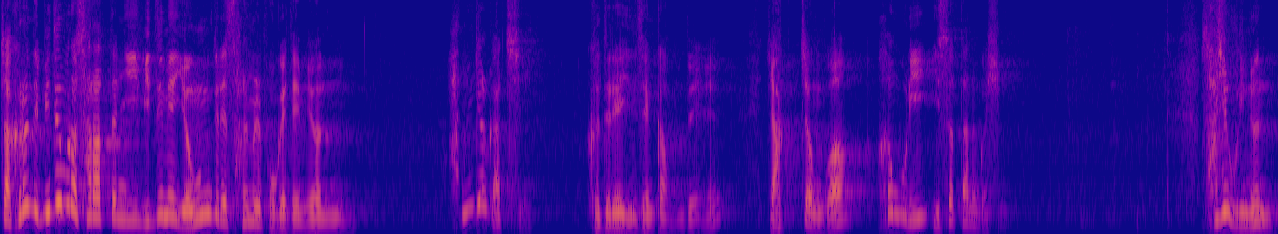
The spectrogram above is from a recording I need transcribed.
자, 그런데 믿음으로 살았던 이 믿음의 영웅들의 삶을 보게 되면 한결같이 그들의 인생 가운데 약점과 허물이 있었다는 것입니다. 사실 우리는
